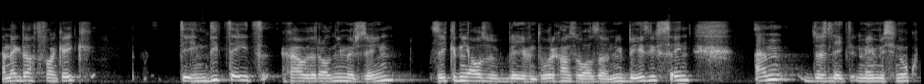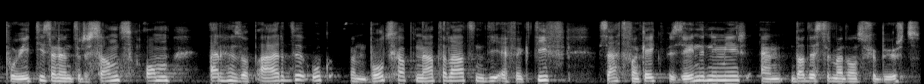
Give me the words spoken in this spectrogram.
En ik dacht van, kijk, tegen die tijd gaan we er al niet meer zijn. Zeker niet als we blijven doorgaan zoals we nu bezig zijn. En dus lijkt het mij misschien ook poëtisch en interessant om ergens op aarde ook een boodschap na te laten die effectief zegt van kijk, we zijn er niet meer en dat is er met ons gebeurd.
